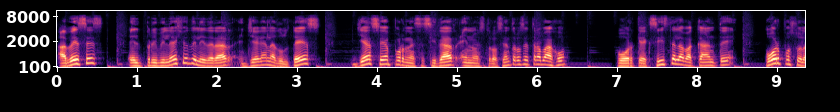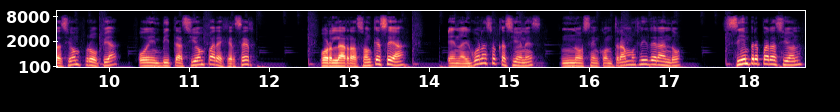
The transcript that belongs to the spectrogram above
A veces, el privilegio de liderar llega en la adultez, ya sea por necesidad en nuestros centros de trabajo, porque existe la vacante, por postulación propia o invitación para ejercer. Por la razón que sea, en algunas ocasiones nos encontramos liderando sin preparación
